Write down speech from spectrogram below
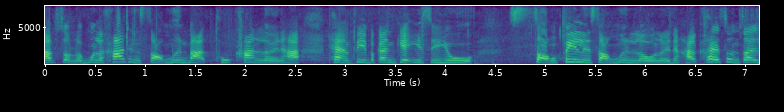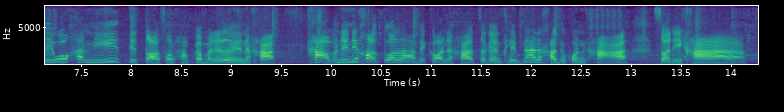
รับส่วนลดมูลค่าถึง 20,000 บาททุกคันเลยนะคะ แถมฟรีประกันเกียร์ ECU 2 ปีหรือ 20,000 โลเลยนะคะ ใครสนใจรีโวคันนี้ติดต่อสอบถามกันมาได้เลยนะคะ ค่ะวันนี้นี่ขอตัวลาไปก่อนนะคะเจอกันคลิปหน้านะคะ ทุกคนค่ะ สวัสดีค่ะ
